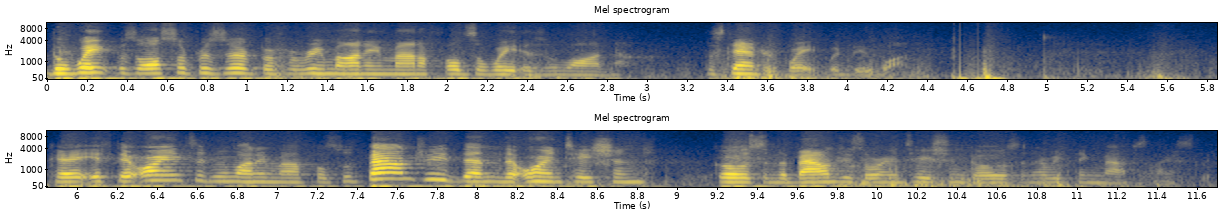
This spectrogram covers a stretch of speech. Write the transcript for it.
The weight was also preserved, but for Riemannian manifolds, the weight is 1. The standard weight would be 1. Okay, if they're oriented Riemannian manifolds with boundary, then the orientation goes and the boundaries orientation goes and everything maps nicely.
